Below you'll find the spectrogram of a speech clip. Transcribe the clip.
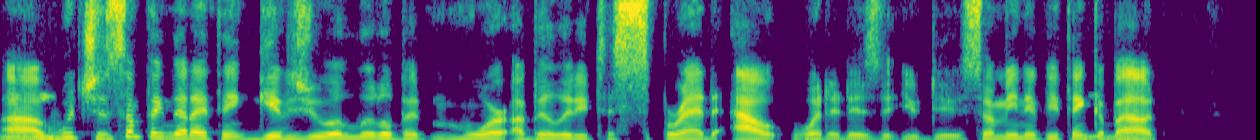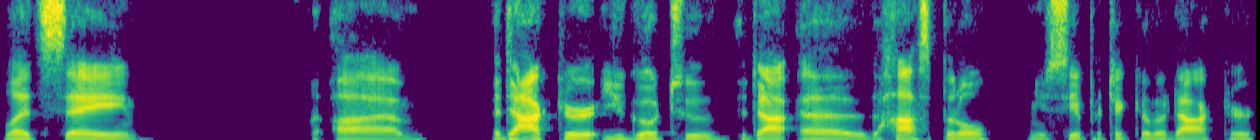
uh, Mhm. which is something that i think gives you a little bit more ability to spread out what it is that you do so i mean if you think Mhm. about let's say um, the doctor you go to the, doc, uh, the hospital and you see a particular doctor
